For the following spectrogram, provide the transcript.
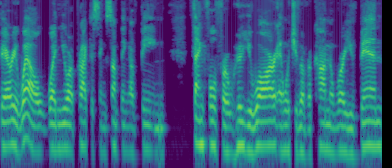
very well when you are practicing something of being thankful for who you are and what you've overcome and where you've been,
